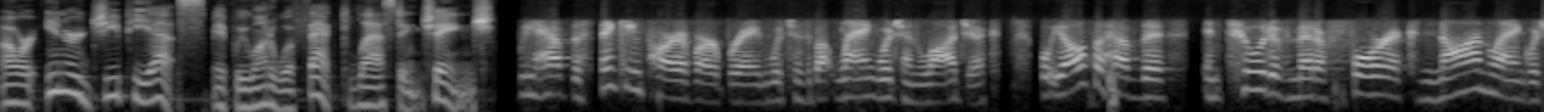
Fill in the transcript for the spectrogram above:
our inner GPS, if we want to affect lasting change we have the thinking part of our brain, which is about language and logic. But we also have the intuitive, metaphoric, non language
